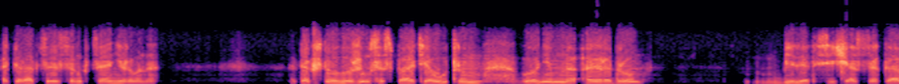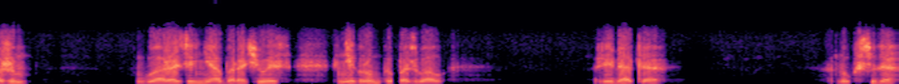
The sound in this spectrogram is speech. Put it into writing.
Операция санкционирована. Так что ложимся спать, а утром гоним на аэродром. Билеты сейчас закажем». Гуарази, не оборачиваясь, негромко позвал. «Ребята, ну-ка сюда».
